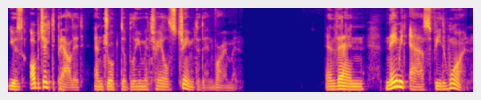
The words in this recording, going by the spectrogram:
use Object Palette and drop the blue material stream to the environment. And then name it as feed1.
